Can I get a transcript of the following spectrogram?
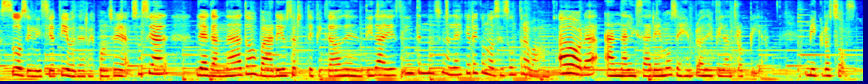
Sus iniciativas de responsabilidad social le han ganado varios certificados de entidades internacionales que reconocen su trabajo. Ahora analizaremos ejemplos de filantropía. Microsoft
